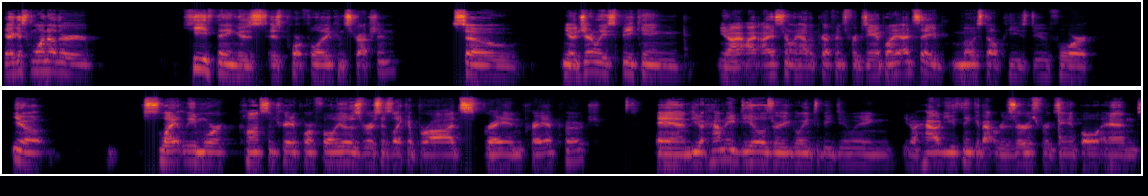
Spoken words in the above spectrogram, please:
yeah, i guess one other key thing is is portfolio construction. So you know generally speaking you know i, I certainly have a preference. For example i'd say most lps do for you know slightly more concentrated portfolios versus like a broad spray and pray approach and you know how many deals are you going to be doing? You know how do you think about reserves for example? And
